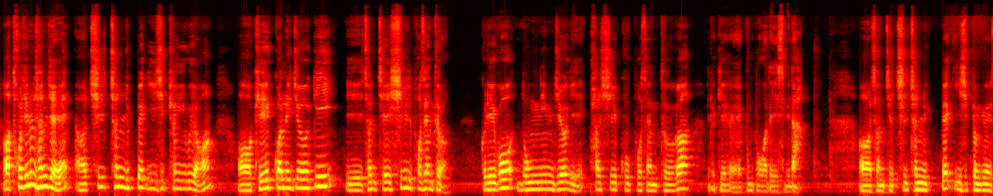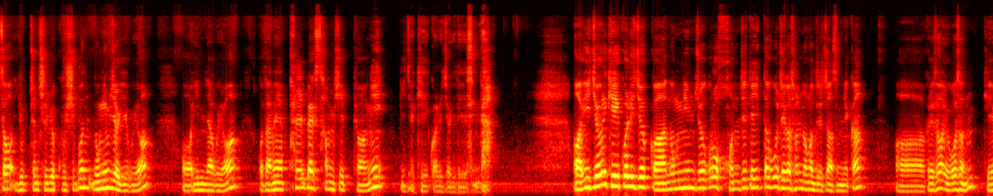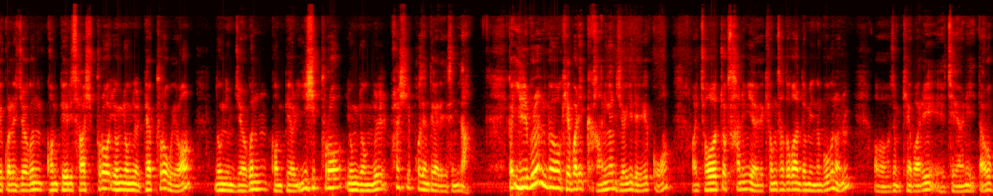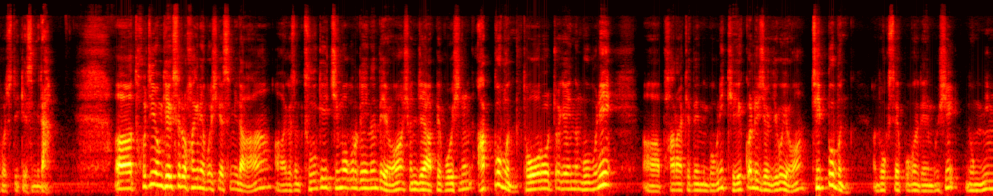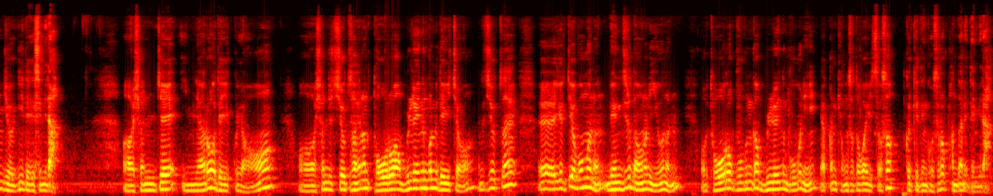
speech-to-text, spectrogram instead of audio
어, 토지는 현재 어, 7,620평이고요. 어, 계획관리 지역이 이 전체의 11% 그리고 농림 지역이 89%가 이렇게 분포가 되어 있습니다. 어, 전체 7,620평 중에서 6,790은 농림 지역이고요. 어, 임야고요. 그 다음에 830평이 이제 계획관리 지역이 되겠습니다. 어, 이 지역은 계획관리 지역과 농림 지역으로 혼재되어 있다고 제가 설명을 드렸지 않습니까? 어, 그래서 이것은 계획관리 지역은 건폐율이 40%, 용적률 100%고요. 농림 지역은 건폐율 20%, 용적률 80%가 되겠습니다. 그러니까 일부는 그 개발이 가능한 지역이 되겠고 어, 저쪽 산 위에 경사도가 좀 있는 부분은 어, 좀 개발이 제한이 있다고 볼 수도 있겠습니다. 어, 토지용 계획서를 확인해 보시겠습니다. 어, 이것은 두 개의 지목으로 되어 있는데요. 현재 앞에 보시는 앞부분, 도로 쪽에 있는 부분이 어, 파랗게 되어 있는 부분이 계획관리 지역이고요. 뒷부분, 녹색 부분에 되는 것이 농림 지역이 되겠습니다. 어, 현재 임야로 되어 있고요. 어, 현재 지역도상에는 도로와 물려 있는 걸로 되어 있죠. 근데 지역도상에 에, 이걸 띄워보면은 맹지로 나오는 이유는 어, 도로 부분과 물려 있는 부분이 약간 경사도가 있어서 그렇게 된 것으로 판단이 됩니다.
